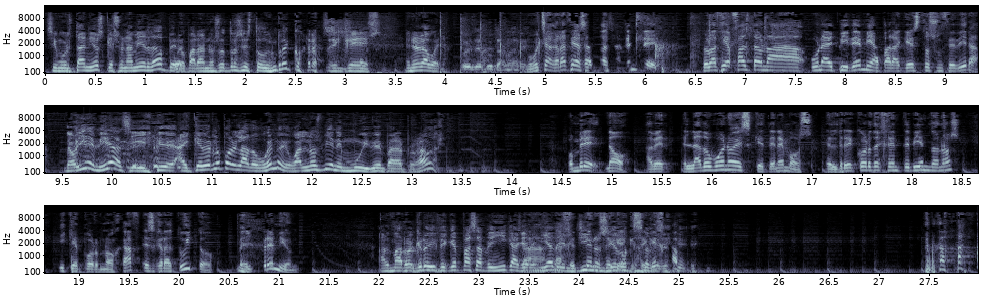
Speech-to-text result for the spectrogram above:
simultáneos, que es una mierda, pero para nosotros es todo un récord, así que enhorabuena. Pues de puta madre. Muchas gracias a toda esa gente. Solo hacía falta una, una epidemia para que esto sucediera. Oye, mira, si hay que verlo por el lado bueno, igual nos viene muy bien para el programa. Hombre, no, a ver, el lado bueno es que tenemos el récord de gente viéndonos y que Pornhub es gratuito, el premium. Al marroquero dice, ¿qué pasa, Peñica? Que O sea, venía la del gym, no sé llego qué- que se tarde.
